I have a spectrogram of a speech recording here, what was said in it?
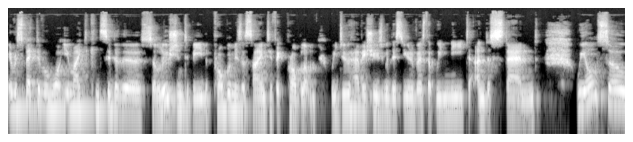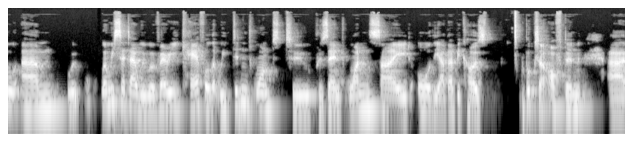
irrespective of what you might consider the solution to be, the problem is a scientific problem. We do have issues with this universe that we need to understand. We also, um, we, when we set out, we were very careful that we didn't want to present one side or the other because books are often uh,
